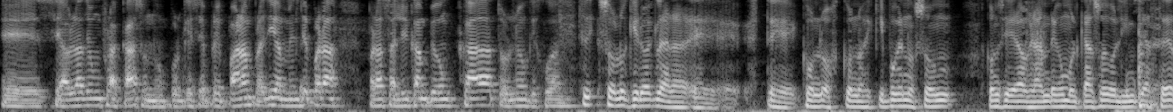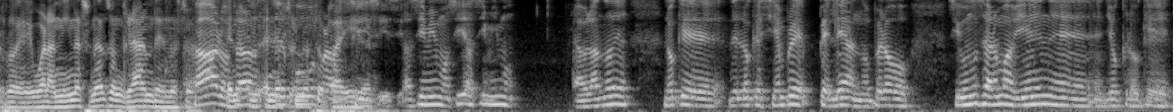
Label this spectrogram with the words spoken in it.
eh, se habla de un fracaso, ¿no? Porque se preparan prácticamente para, para salir campeón cada torneo que juegan. Sí, solo quiero aclarar, eh, este, con los con los equipos que no son considerados grandes, como el caso de Olimpia Cerro, eh, Guaraní Nacional son grandes en nuestro, Claro, en- claro, en- del nuestro, fútbol, país. sí, sí, sí, así mismo, sí, así mismo. hablando de lo que, de lo que siempre pelean, ¿no? Pero si uno se arma bien, eh, yo creo que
